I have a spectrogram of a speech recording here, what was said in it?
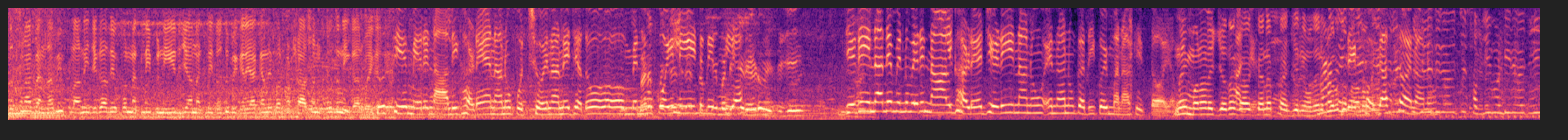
ਦੱਸਣਾ ਪੈਂਦਾ ਵੀ ਫਲਾਨੀ ਜਗ੍ਹਾ ਦੇ ਉੱਪਰ ਨਕਲੀ ਪਨੀਰ ਜਾਂ ਨਕਲੀ ਦੁੱਧ ਵਿਕ ਰਿਹਾ ਕਹਿੰਦੇ ਪਰ ਪ੍ਰਸ਼ਾਸਨ ਖੁਦ ਨਹੀਂ ਕਾਰਵਾਈ ਕਰ ਰਿਹਾ। ਤੁਸੀਂ ਇਹ ਮੇਰੇ ਨਾਲ ਹੀ ਖੜੇ ਆ ਇਹਨਾਂ ਨੂੰ ਪੁੱਛੋ ਇਹਨਾਂ ਨੇ ਜਦੋਂ ਮੈਨੂੰ ਕੋਈ ਲੀਡ ਦਿੱਤੀ ਆ। ਰੇਡ ਹੋਈ ਸੀਗੀ। ਜਿਹੜੇ ਇਹਨਾਂ ਨੇ ਮੈਨੂੰ ਮੇਰੇ ਨਾਲ ਖੜੇ ਜਿਹੜੇ ਇਹਨਾਂ ਨੂੰ ਇਹਨਾਂ ਨੂੰ ਕਦੀ ਕੋਈ ਮਨਾ ਕੀਤਾ ਹੋਇਆ। ਨਹੀਂ ਮਨਾ ਨਹੀਂ ਜਦੋਂ ਹਾਂਜੀ। ਕਹਿੰਦੇ ਭੈਣ ਜੀ ਨਹੀਂ ਆਉਂਦੇ ਨੇ ਬਿਲਕੁਲ ਦੇਖੋ ਦੱਸੋ ਇਹਨਾਂ ਨੂੰ। ਵਿੱਚ ਸਬਜ਼ੀ ਮੰਡੀ ਦੇ ਵਿੱਚ ਵੀ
